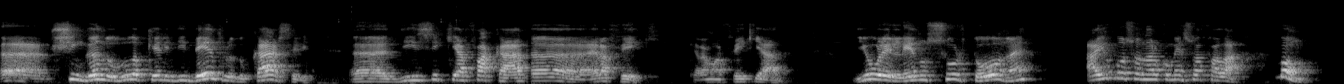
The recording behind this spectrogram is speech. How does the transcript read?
uh, xingando o Lula, porque ele, de dentro do cárcere, uh, disse que a facada era fake, que era uma fakeada. E o Heleno surtou, né? Aí o Bolsonaro começou a falar: bom,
